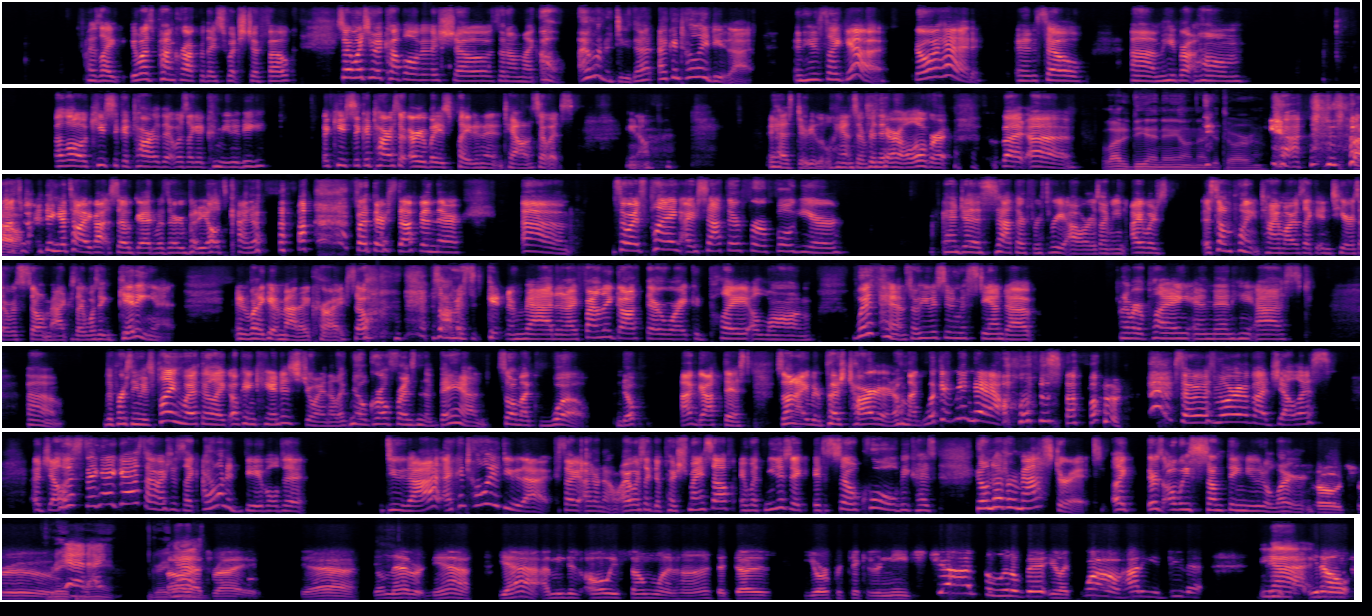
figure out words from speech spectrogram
I was like, it was punk rock, but they switched to folk. So I went to a couple of his shows and I'm like, oh, I want to do that. I can totally do that. And he's like, yeah, go ahead. And so um, he brought home a little acoustic guitar that was like a community acoustic guitar. So everybody's played in it in town. So it's, you know, it has dirty little hands over there all over it. But uh, A lot of DNA on that guitar. yeah. so Wow. that's, I think that's how I got so good was everybody else kind of put their stuff in there. Um, so I was playing, I sat there for a full year and just sat there for three hours. I mean, I was at some point in time, I was like in tears. I was so mad because I wasn't getting it. And when I get mad, I cry. So, so I was just getting mad. And I finally got there where I could play along with him. So he was doing the stand up and we were playing. And then he asked, um, the person he was playing with, they're like, oh, can Candace join? They're like, no, girlfriend's in the band. So I'm like, whoa, nope, I got this. So then I even pushed harder and I'm like, look at me now. so, so it was more of a jealous, a jealous thing, I guess. I was just like, I want to be able to do that. I can totally do that. Cause I, I don't know. I always like to push myself. And with music, it's so cool because you'll never master it. Like there's always something new to learn. so true Great And I- Great Oh, Yeah. that's right. Yeah. You'll never, yeah. Yeah. I mean, there's always someone, huh, that does your particular niche just a little bit. You're like, whoa, how do you do that? Yeah. You know,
